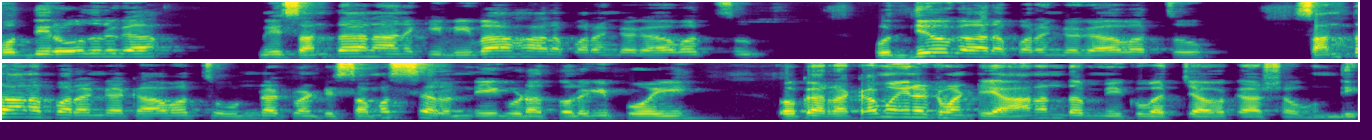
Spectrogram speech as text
కొద్ది రోజులుగా మీ సంతానానికి వివాహాల పరంగా కావచ్చు ఉద్యోగాల పరంగా కావచ్చు సంతాన పరంగా కావచ్చు ఉన్నటువంటి సమస్యలన్నీ కూడా తొలగిపోయి ఒక రకమైనటువంటి ఆనందం మీకు వచ్చే అవకాశం ఉంది.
